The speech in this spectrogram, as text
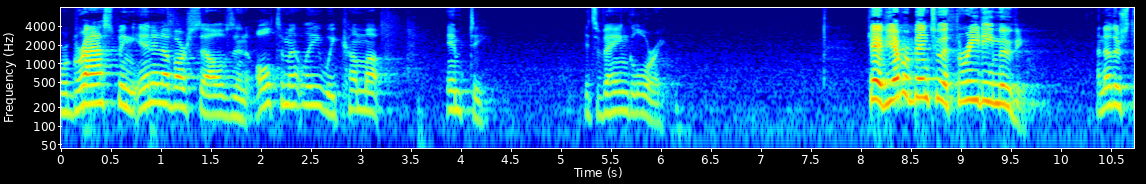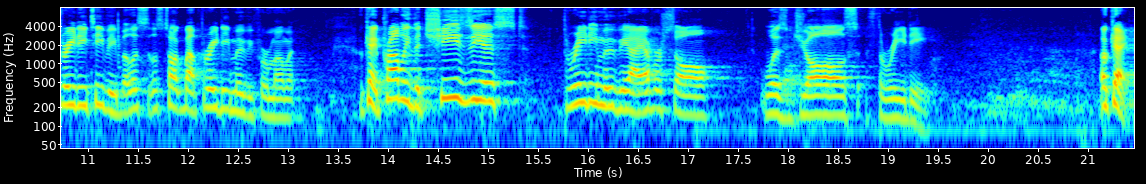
We're grasping in and of ourselves, and ultimately we come up empty. It's vainglory. Okay, have you ever been to a 3D movie? I know there's 3D TV, but let's, let's talk about 3D movie for a moment. Okay, probably the cheesiest 3D movie I ever saw was Jaws 3D. Okay,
